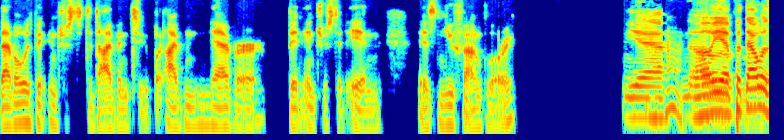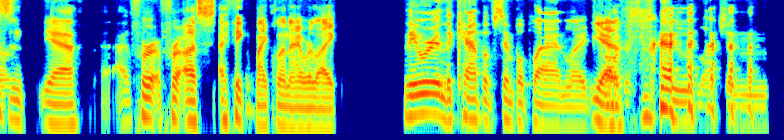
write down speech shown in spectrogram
that I've always been interested to dive into, but I've never been interested in is New Found Glory. Yeah. Mhm. No, oh yeah, but that no. wasn't. Yeah, Uh, for for us, I think Michael and I were like, They were in the camp of Simple Plan, like, Yeah. oh, too much in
